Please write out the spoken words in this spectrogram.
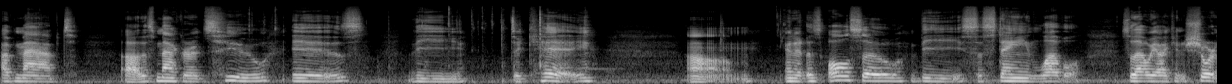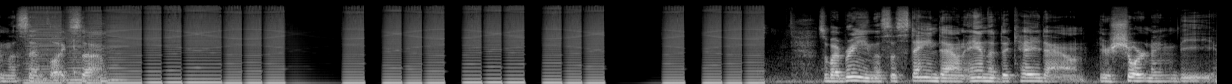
I've mapped uh, this macro 2 is the decay, um, and it is also the sustain level, so that way I can shorten the synth like so. So by bringing the sustain down and the decay down, you're shortening the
